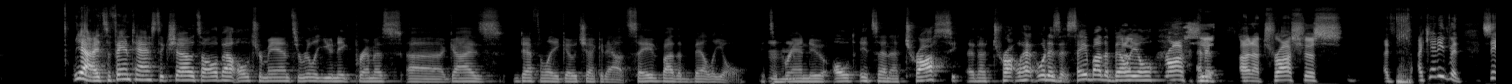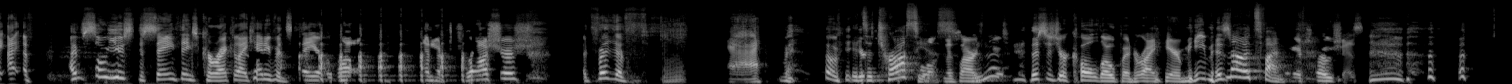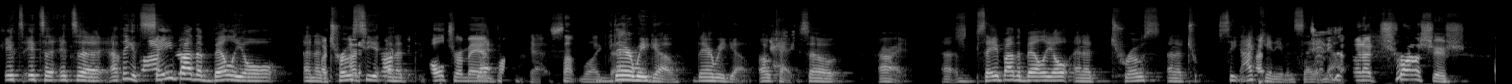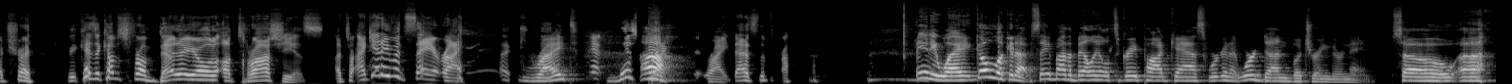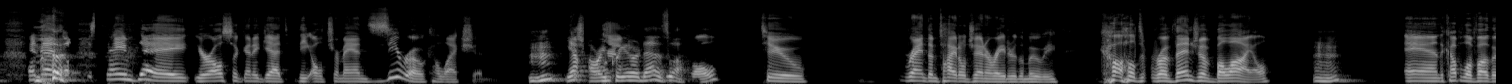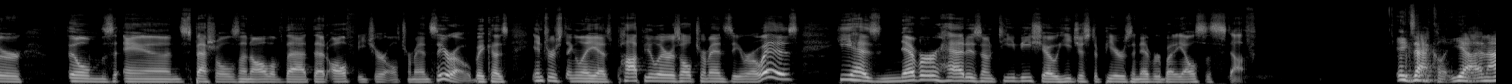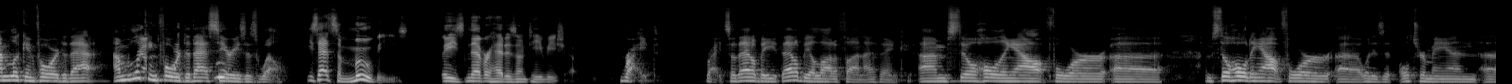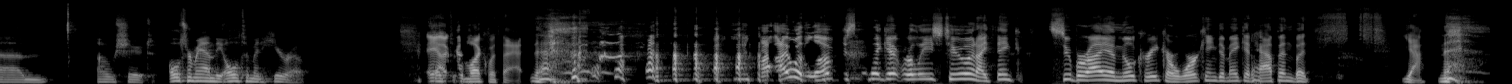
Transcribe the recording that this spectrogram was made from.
yeah, it's a fantastic show. It's all about Ultraman. It's a really unique premise. Uh, guys, definitely go check it out. Saved by the Belial. It's Mhm. a brand new old. It's an atroc. An atro. what- is it? Saved by the Belial. atrocious, an atrocious. I, I can't even see. I, I'm so used to saying things correctly. I can't even say it wrong. An atrocious. Ah. It's atrocious, this, aren't isn't it? This is your cold open right here. Me, Miss No, it's fine. Atrocious. It's it's a it's a. I think it's Saved by the Belial. An atrocious. An, at- Ultraman That- podcast, something like that. There we go. There we go. Okay, so all right. Uh, Saved by the Belial and atroc. An atro- See, I can't even say it now. An atrocious. Atro- because it comes from Belial atrocious. Atro- I can't even say it right. Right? This Ah. right. That's the problem. Anyway, go look it up. Say by the Belial. It's a great podcast. We're gonna we're done butchering their name. So uh, And then on the same day, you're also going to get the Ultraman Zero collection. mhm, yep, already pre-ordered that as well. To random title generator, the movie called Revenge of Belial, hmm and a couple of other films and specials and all of that that all feature Ultraman Zero. Because interestingly, as popular as Ultraman Zero is, he has never had his own TV show. He just appears in everybody else's stuff. Exactly. Yeah, and I'm looking forward to that. I'm looking forward to that series as well. He's had some movies, but he's never had his own TV show. Right. Right. So that'll be that'll be a lot of fun, I think. I'm still holding out for uh I'm still holding out for uh what is it? Ultraman um oh shoot. Ultraman the Ultimate Hero. Yeah, Ultra- good luck with that. I I would love to see they get released too, and I think Tsuburaya and Mill Creek are working to make it happen. But yeah,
